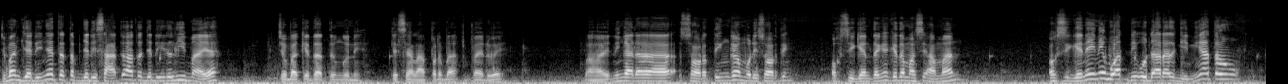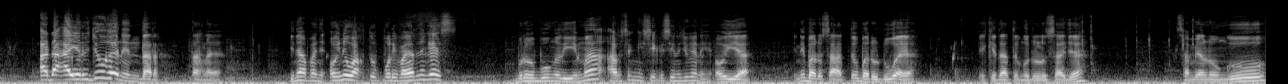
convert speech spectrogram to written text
Cuman jadinya tetap jadi satu atau jadi 5 ya? Coba kita tunggu nih. Oke saya lapar bah, by the way. Bahaya. Ini nggak ada sorting kan? Mau di sorting? Oksigen tanknya kita masih aman. Oksigennya ini buat di udara gini atau ada air juga nih ntar? Entahlah ya. Ini apanya? Oh ini waktu purifiernya guys. Berhubung 5 harusnya ngisi ke sini juga nih. Oh iya. Ini baru satu, baru dua ya. Ya kita tunggu dulu saja. Sambil nunggu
